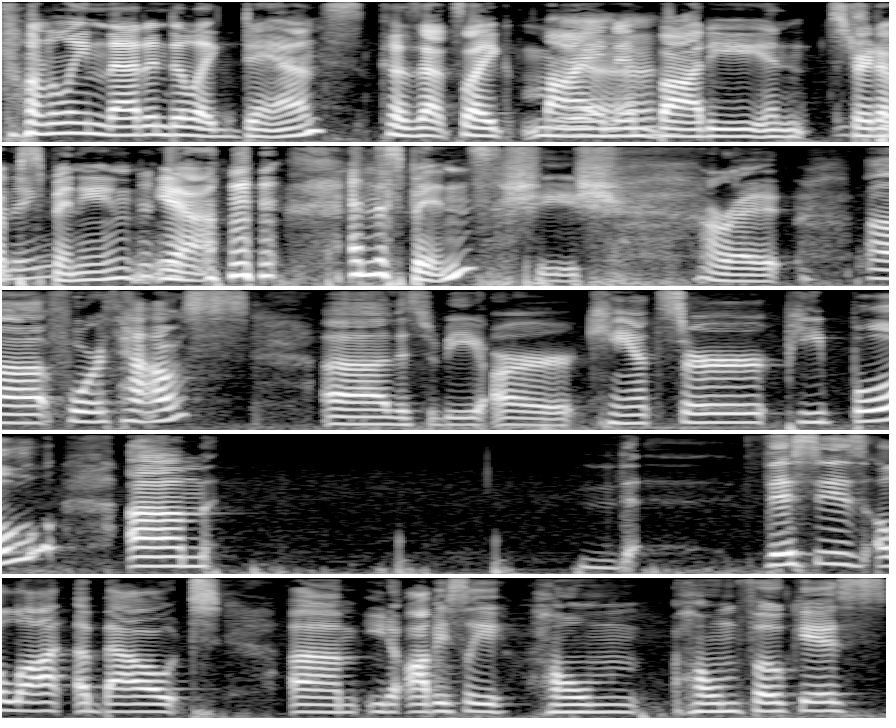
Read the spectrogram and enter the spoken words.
Funneling that into like dance because that's like mind Yeah. and body and straight up Spinning. spinning. yeah, and the spins. Sheesh. All right. Uh, fourth house. Uh, this would be our Cancer people. Um, th- this is a lot about, um, you know, obviously home home focus,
